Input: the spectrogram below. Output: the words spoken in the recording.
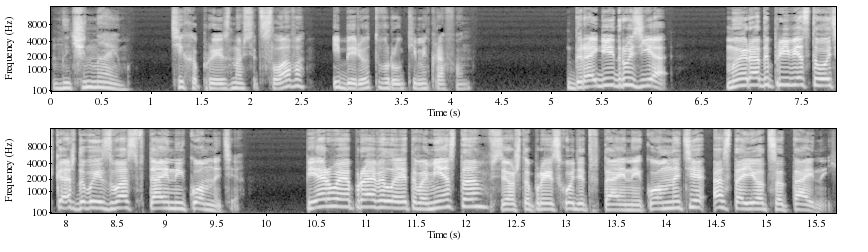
Начинаем, тихо произносит Слава и берет в руки микрофон. Дорогие друзья, мы рады приветствовать каждого из вас в тайной комнате. Первое правило этого места — все, что происходит в тайной комнате, остается тайной.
